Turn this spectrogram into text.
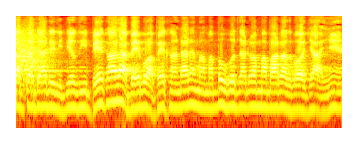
သတ္တတာတွေပြောသည်ဘယ်ကာလဘယ်ဘဝဘယ်ခန္ဓာထဲမှာမပုဂ္ဂိုလ်တ attva မှာပါရသဘောကြရင်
